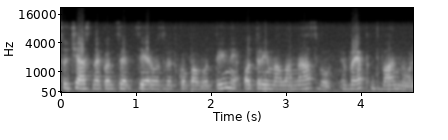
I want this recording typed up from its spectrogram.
Сучасна концепція розвитку павутини отримала назву Веб 2.0.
